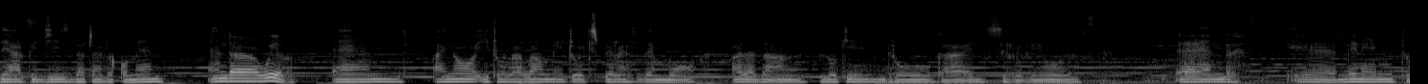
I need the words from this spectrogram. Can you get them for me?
the rpgs that i recommend and uh, will. And i know it will allow me to experience them more other than looking through guides reviews and uh, leaning to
